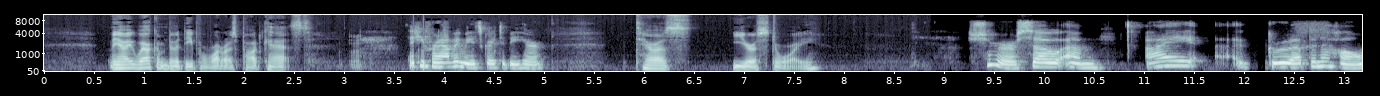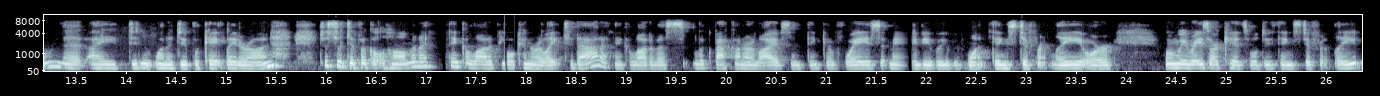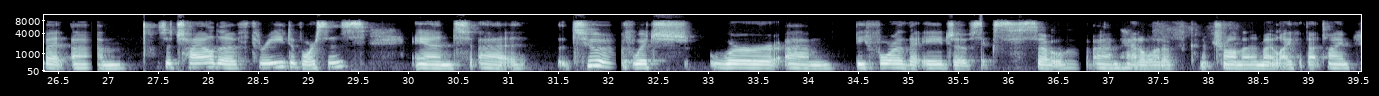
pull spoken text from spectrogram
Mary, welcome to the Deeper Waters podcast. Thank you for having me. It's great to be here. Tell us your story. Sure. So, um, I uh, grew up in a home that I didn't want to duplicate later on. Just a difficult home. And I think a lot of people can relate to that. I think a lot of us look back on our lives and think of ways that maybe we would want things differently, or when we raise our kids, we'll do things differently. But um, as a child of three divorces, and uh, two of which were um, before the age of six, so um, had a lot of kind of trauma in my life at that time.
